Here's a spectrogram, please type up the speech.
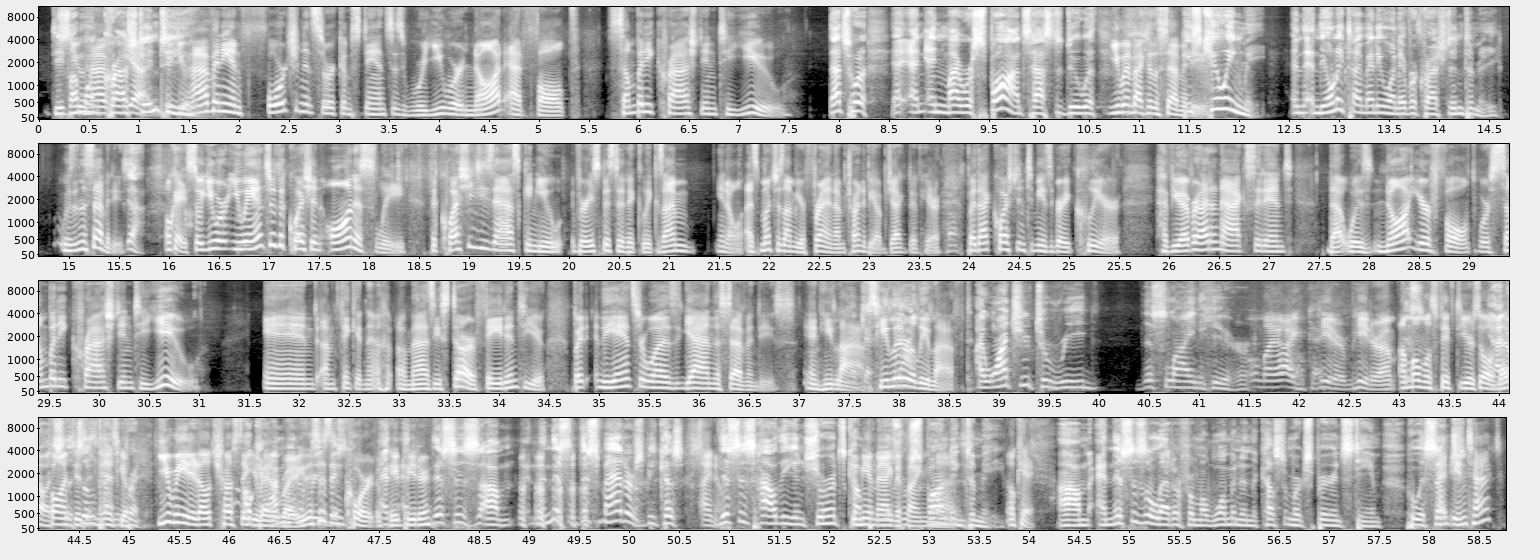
Did Someone you have, crashed yeah, into Did you you. have any unfortunate circumstances where you were not at fault? Somebody crashed into you. That's what, and, and my response has to do with You went back to the 70s. he's cueing me. And, and the only time anyone ever crashed into me was in the 70s. Yeah. Okay, so you were you answered the question honestly. The questions he's asking you very specifically because I'm, you know, as much as I'm your friend, I'm trying to be objective here. Uh-huh. But that question to me is very clear. Have you ever had an accident that was not your fault where somebody crashed into you? And I'm thinking now a Mazzy Star fade into you. But the answer was yeah in the 70s and he laughs. Okay, He now- literally laughed. I want you to read this line here. Oh my eye, Peter, Peter, I'm, I'm almost 50 years old. Yeah, that know, font it's is tiny minuscule. print. You read it. I'll trust that you read it I'm right. gonna This is in court, okay, and Peter? this is um, and this this matters because I know. this is how the insurance company is responding to me. Okay. Um, and this is a letter from a woman in the customer experience team who essentially Intact?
